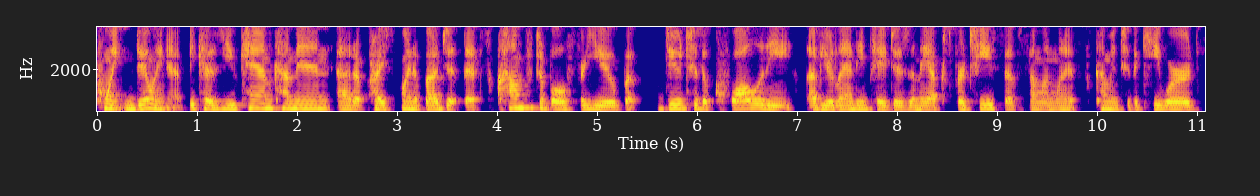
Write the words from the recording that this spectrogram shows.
point in doing it because you can come in at a price point, a budget that's comfortable for you, but due to the quality of your landing pages and the expertise of someone when it's coming to the keywords,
